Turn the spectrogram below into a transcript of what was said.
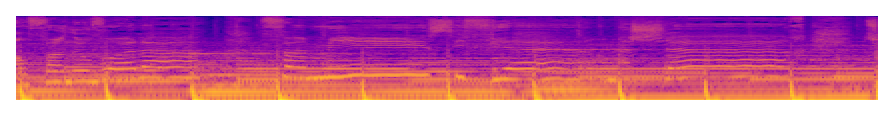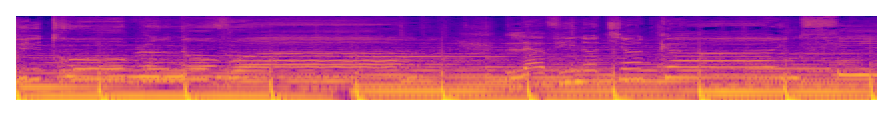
Enfin nous voilà, famille si fière, ma chère, tu troubles nos voix. la vie ne tient qu'à une fille.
